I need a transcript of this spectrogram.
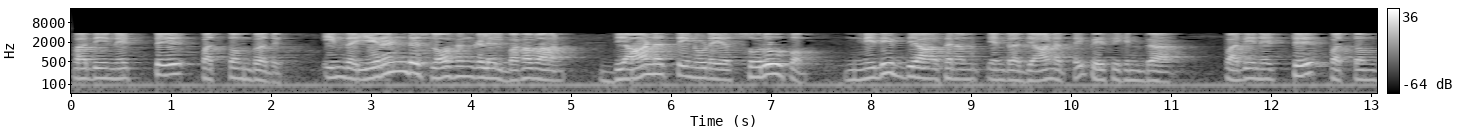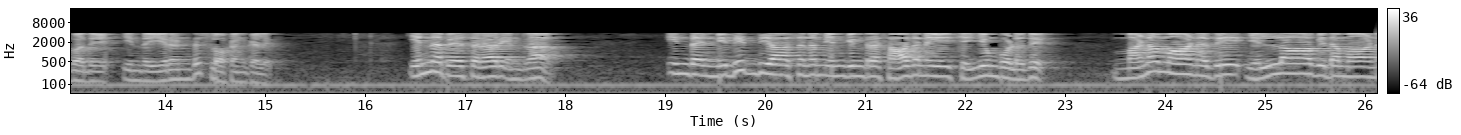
பதினெட்டு பத்தொன்பது. இந்த இரண்டு ஸ்லோகங்களில் பகவான் தியானத்தினுடைய சொரூபம் நிதித்தியாசனம் என்ற தியானத்தை பேசுகின்றார். பதினெட்டு பத்தொன்பது இந்த இரண்டு ஸ்லோகங்களில் என்ன பேசுறார் என்றால் இந்த நிதித்தியாசனம் என்கின்ற சாதனையை செய்யும் பொழுது மனமானது எல்லா விதமான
